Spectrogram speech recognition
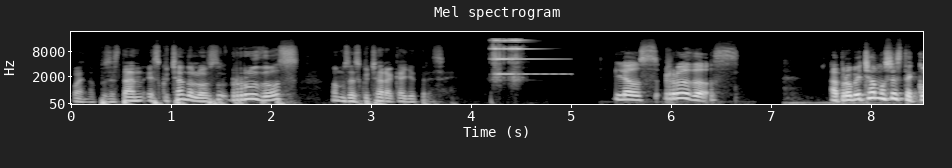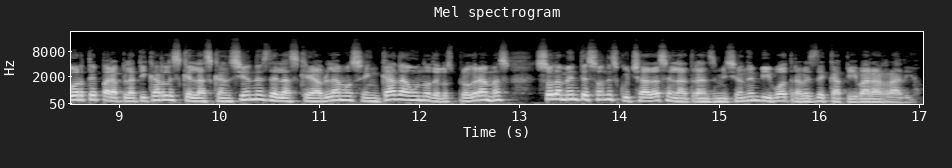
Bueno, pues están escuchando los rudos. Vamos a escuchar a Calle 13. Los rudos. Aprovechamos este corte para platicarles que las canciones de las que hablamos en cada uno de los programas solamente son escuchadas en la transmisión en vivo a través de Capivara Radio.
